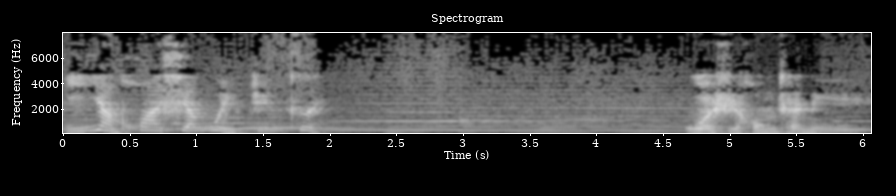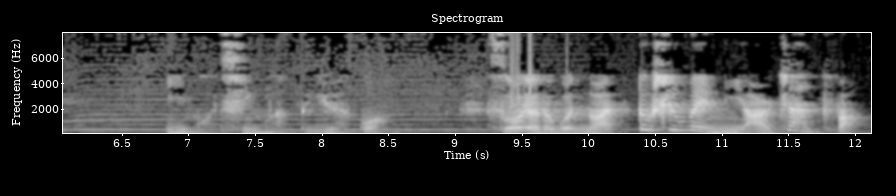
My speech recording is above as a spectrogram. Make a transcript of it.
一样花香为君醉。我是红尘里一抹清冷的月光。所有的温暖都是为你而绽放，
